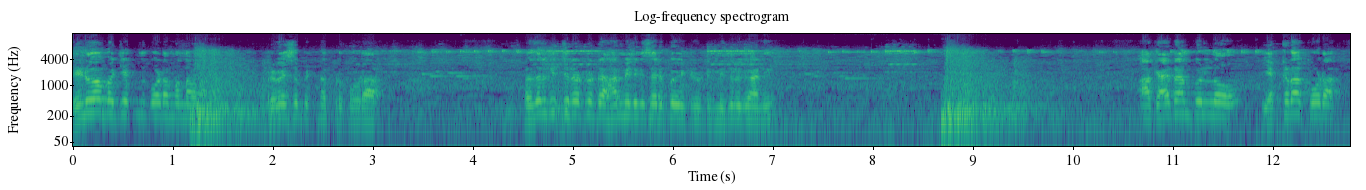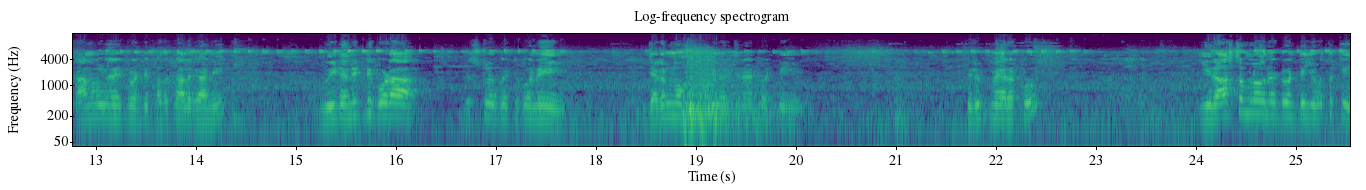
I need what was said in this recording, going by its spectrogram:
రెండవ బడ్జెట్ను కూడా మనం ప్రవేశపెట్టినప్పుడు కూడా ప్రజలకు ఇచ్చినటువంటి హామీలకు సరిపోయేటువంటి నిధులు కానీ ఆ కేటాయింపుల్లో ఎక్కడా కూడా కానలేనటువంటి పథకాలు కానీ వీటన్నిటిని కూడా దృష్టిలో పెట్టుకొని జగన్మోహన్ రెడ్డి గారు ఇచ్చినటువంటి పిలుపు మేరకు ఈ రాష్ట్రంలో ఉన్నటువంటి యువతకి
